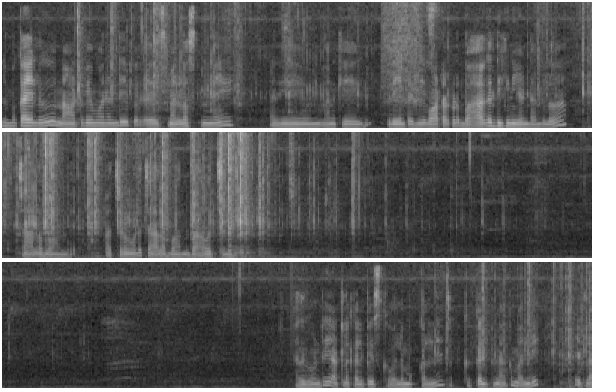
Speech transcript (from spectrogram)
నిమ్మకాయలు నాటువేమోనండి స్మెల్ వస్తున్నాయి. అది మనకి అదేంటది వాటర్ కూడా బాగా దిగినాయండి అందులో. చాలా బాగుంది. పచ్చడి కూడా చాలా బాగుంది బాగా వచ్చింది. అదిగోండి అట్లా కలిపేసుకోవాలి ముక్కల్ని. చక్కగా కలిపినాక మళ్ళీ ఇట్లా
